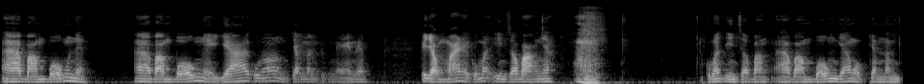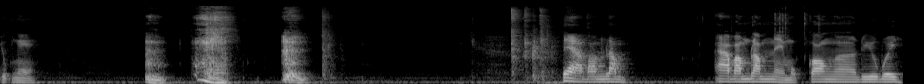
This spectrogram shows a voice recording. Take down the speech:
A34 anh em. A34 này giá của nó 150 ngàn anh em cái dòng máy này của Made in Sao Băng nha. Của Made in Sao Băng A34 giá 150 ngàn. Cái A35. A35 này một con uh, Ryobi.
